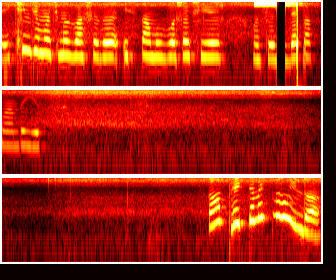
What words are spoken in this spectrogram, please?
E, ikinci maçımız başladı. İstanbul Başakşehir maçı. Deplasmandayız. Lan pek demek mi oyunda?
